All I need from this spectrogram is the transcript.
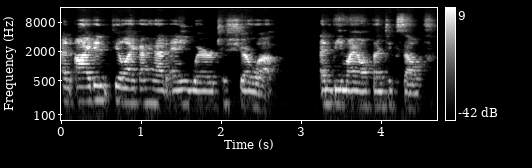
and I didn't feel like I had anywhere to show up and be my authentic self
